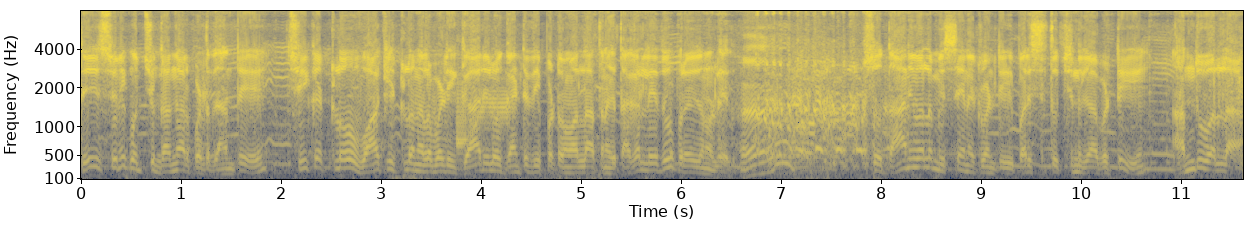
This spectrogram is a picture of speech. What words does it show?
తేజస్విని కొంచెం కంగారు పడ్డది. అంటే చీకట్లో వాకిట్లో నిలబడి గాలిలో గంటి తిప్పటం వల్ల అతనికి తగలేదు ప్రయోజనం లేదు. సో దానివల్ల మిస్ అయినటువంటి పరిస్థితి వచ్చింది కాబట్టి అందువల్ల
